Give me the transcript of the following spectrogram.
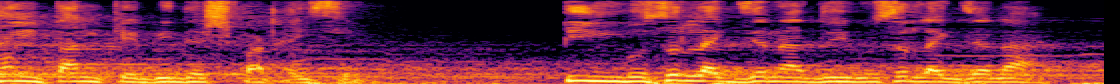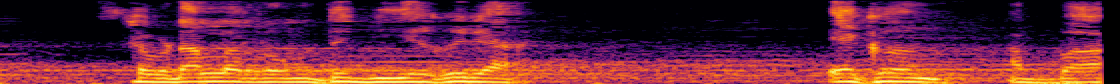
সন্তানকে বিদেশ পাঠাইছে। তিন বছর লাগছে না দুই বছর লাগছে না। এবার আল্লাহর রহমতে বিয়ে কইরা এখন আব্বা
